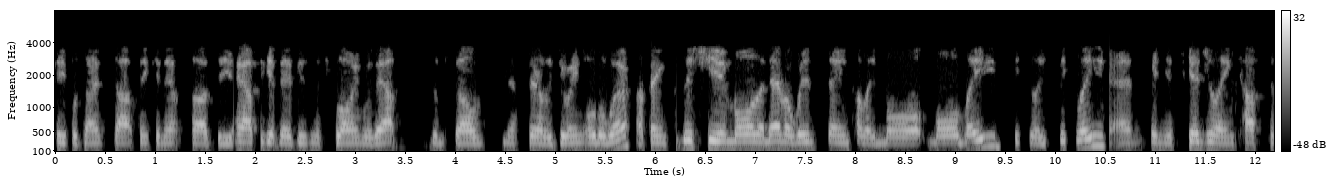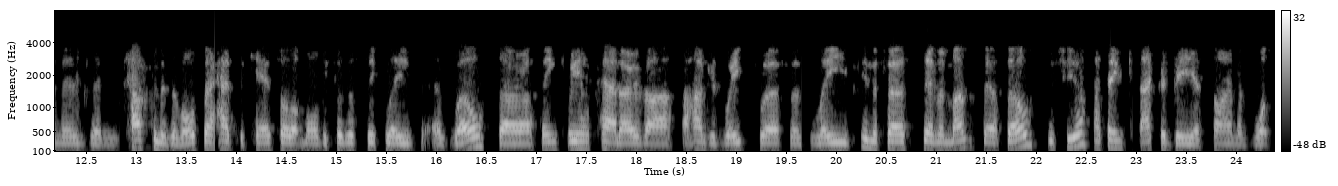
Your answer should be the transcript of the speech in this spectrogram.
people don't start thinking outside the how to get their business flowing without themselves necessarily doing all the work. I think this year more than ever we've seen probably more more leads, particularly sick leave. And when you're scheduling customers and customers have also had to cancel a lot more because of sick leave as well. So I think we have had over hundred weeks worth of leave in the first seven months ourselves this year. I think that could be a sign of what's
